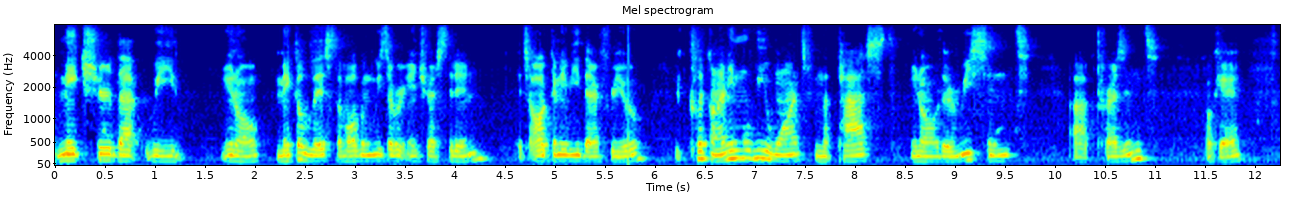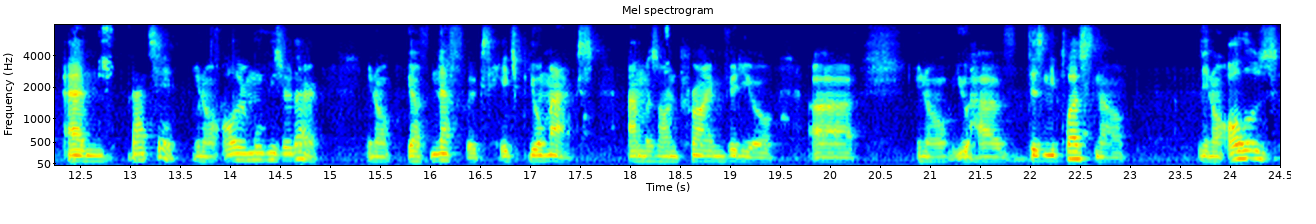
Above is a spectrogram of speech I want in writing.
Make sure that we, you know, make a list of all the movies that we're interested in. It's all going to be there for you. You click on any movie you want from the past, you know, the recent, uh, present, okay, and that's it. You know, all our movies are there. You know, you have Netflix, HBO Max, Amazon Prime Video. Uh, you know, you have Disney Plus now. You know, all those,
